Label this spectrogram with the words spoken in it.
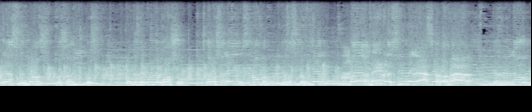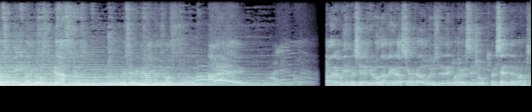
Gracias a Dios, los amigos, por este pueblo hermoso. Estamos alegres, hermanos, porque Dios ha sido fiel. Vale la pena decirle gracias, papá. Y has revelado Dios a mi hija, Dios. Gracias por ese primer año, Dios. Amén. De una manera muy especial quiero darte gracias a cada uno de ustedes por haberse hecho presente, hermanos.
